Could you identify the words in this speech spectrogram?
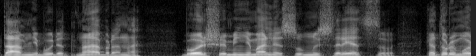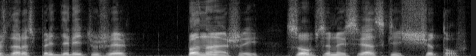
там не будет набрано больше минимальной суммы средств, которую можно распределить уже по нашей собственной связке счетов.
